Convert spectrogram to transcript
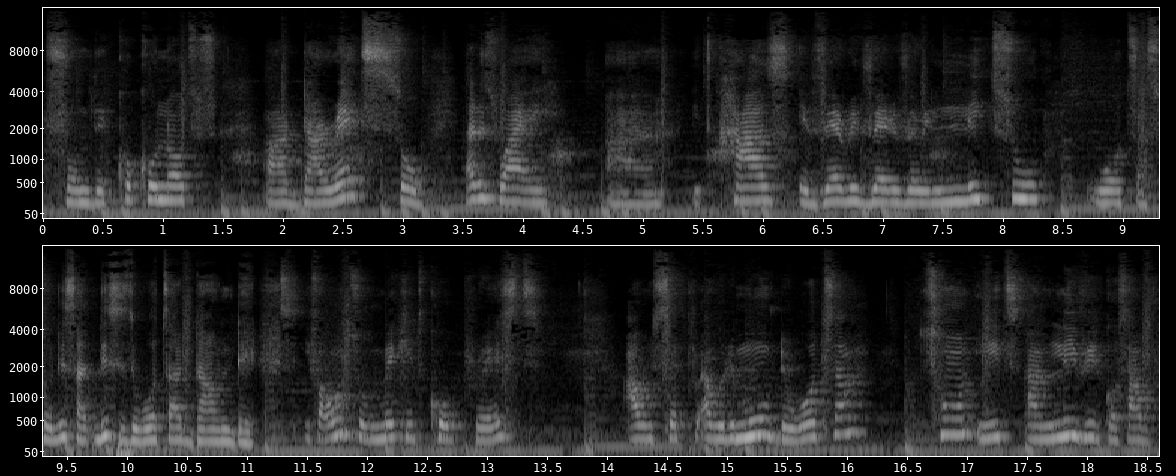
from the coconut uh, direct so that is why uh, it has a very very very little water. So this this is the water down there. If i want to make it cold pressed i will separate i will remove the water turn it and leave it because i've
